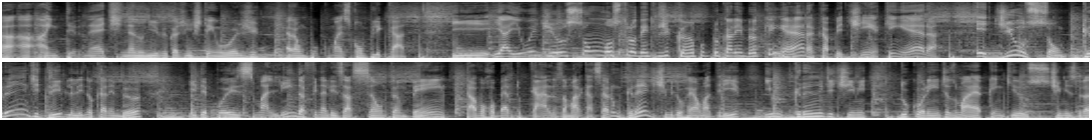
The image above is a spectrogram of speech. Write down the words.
a, a, internet, né, no nível que a gente tem hoje, era um pouco mais complicado. E, e aí o Ed Edilson mostrou dentro de campo pro Carembeu quem era Capetinha, quem era Edilson. Grande drible ali no Carembeu. E depois uma linda finalização também. Tava o Roberto Carlos na marcação. Era um grande time do Real Madrid e um grande time do Corinthians. Uma época em que os times brasileiros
